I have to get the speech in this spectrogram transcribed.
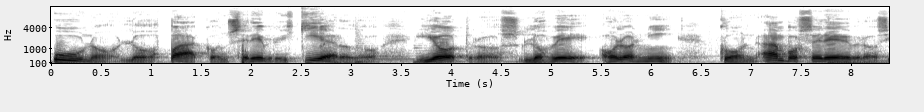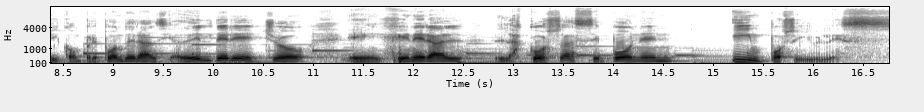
uno los pa con cerebro izquierdo y otros los ve o los ni con ambos cerebros y con preponderancia del derecho, en general las cosas se ponen imposibles.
